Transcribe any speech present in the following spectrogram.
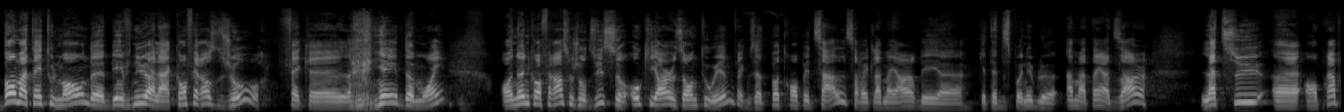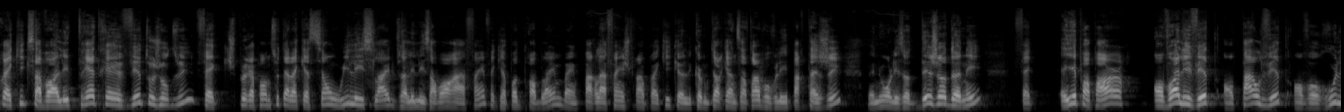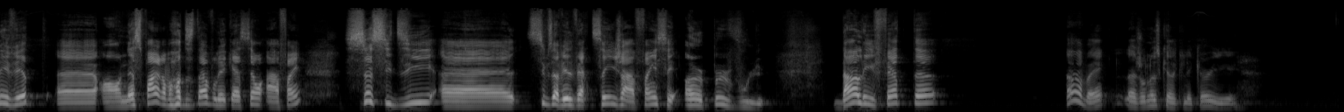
Bon matin tout le monde, bienvenue à la conférence du jour. Fait que rien de moins. On a une conférence aujourd'hui sur OKR Zone to Win, fait que vous n'êtes pas trompé de salle, ça va être la meilleure des euh, qui était disponible à matin à 10 h. Là-dessus, euh, on prend pour acquis que ça va aller très très vite aujourd'hui. Fait que je peux répondre tout de suite à la question. Oui, les slides, vous allez les avoir à la fin, fait qu'il n'y a pas de problème. Ben, par la fin, je prends pour acquis que le comité organisateur va vous les partager, mais nous on les a déjà donnés. Fait ayez pas peur, on va aller vite, on parle vite, on va rouler vite. Euh, on espère avoir du temps pour les questions à la fin. Ceci dit, euh, si vous avez le vertige à la fin, c'est un peu voulu. Dans les fêtes, ah ben, la journée le clicker, il...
